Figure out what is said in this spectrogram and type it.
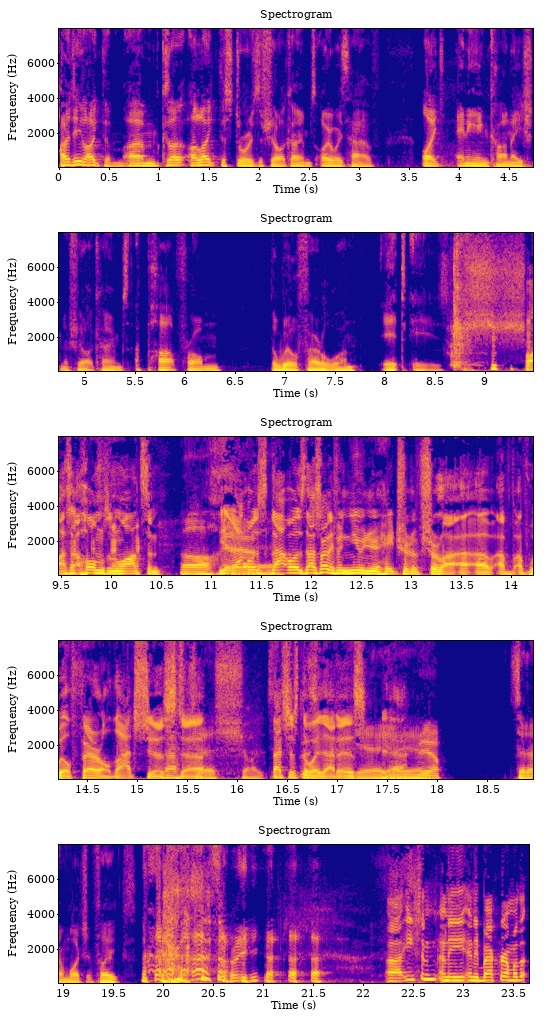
I do like them because I, I like the stories of Sherlock Holmes. I always have. I like any incarnation of Sherlock Holmes, apart from the Will Ferrell one. It is. Oh, it's Holmes and Watson. Oh, yeah, that was that was that's not even you and your hatred of Sherlock uh, of, of Will Ferrell. That's just That's uh, just shite. that's just the way that is. yeah, yeah, yeah, yeah. So don't watch it, folks. Sorry. Uh, Ethan, any any background with it?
